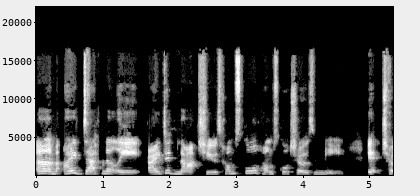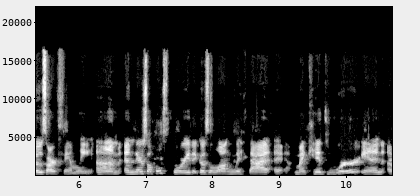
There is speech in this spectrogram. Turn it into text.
Um, I definitely, I did not choose homeschool. Homeschool chose me it chose our family. Um, and there's a whole story that goes along with that. Uh, my kids were in a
